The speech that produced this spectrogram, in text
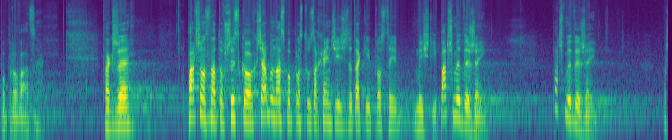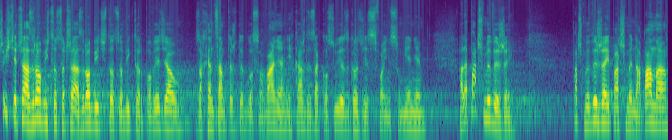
poprowadzę. Także patrząc na to wszystko, chciałbym nas po prostu zachęcić do takiej prostej myśli. Patrzmy wyżej. Patrzmy wyżej. Oczywiście trzeba zrobić to, co trzeba zrobić, to, co Wiktor powiedział. Zachęcam też do głosowania. Niech każdy zagłosuje zgodnie z swoim sumieniem. Ale patrzmy wyżej. Patrzmy wyżej, patrzmy na Pana.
